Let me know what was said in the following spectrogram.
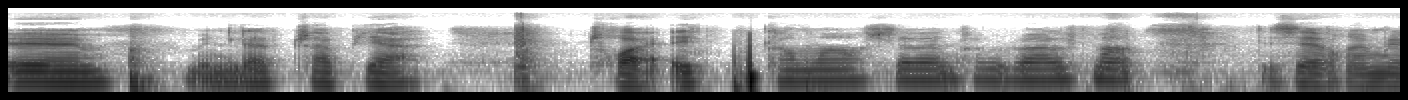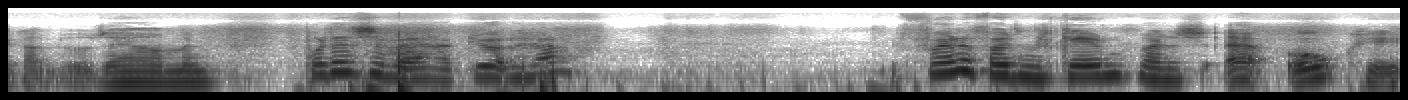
Øh, min laptop, ja, tror jeg ikke kommer af vand fra mit værelse Det ser rimelig grimt ud det her, men på det så hvad jeg har gjort her. Jeg føler faktisk, at mit kabelsmands er okay.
